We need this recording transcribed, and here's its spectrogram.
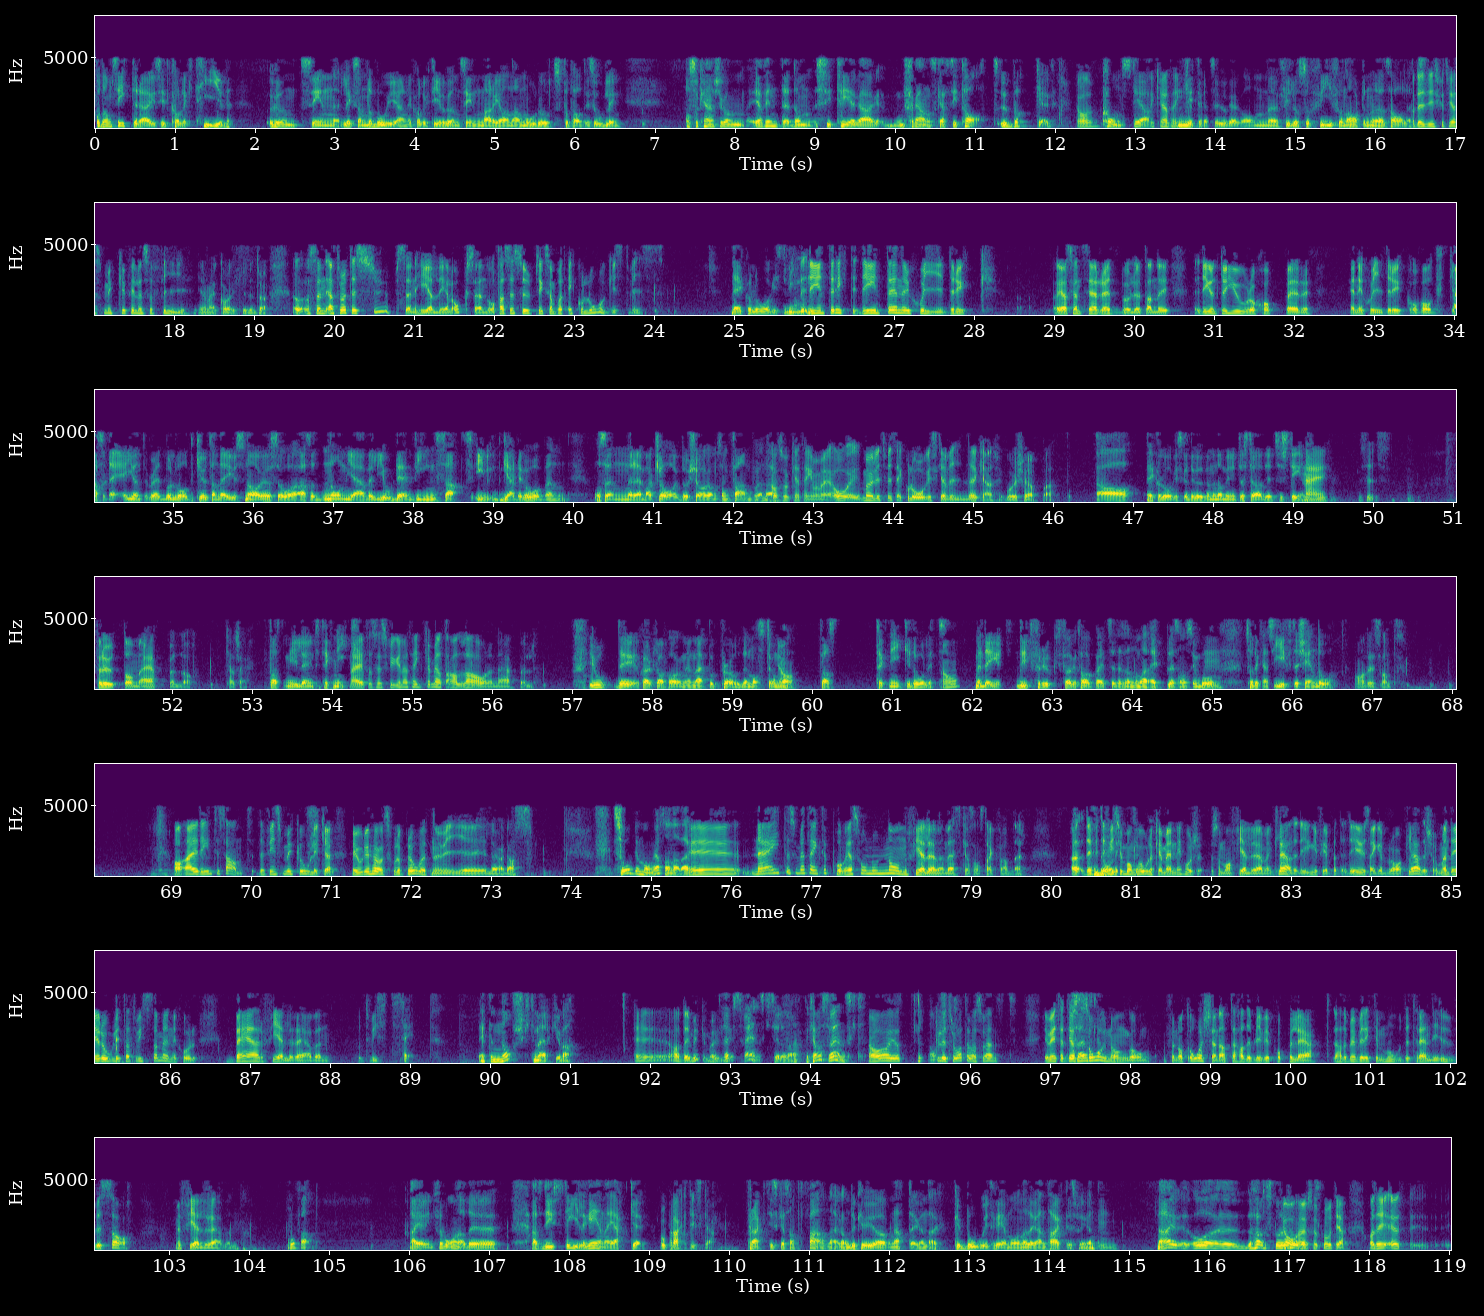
Och de sitter där i sitt kollektiv runt sin, liksom, de bor ju gärna i kollektiv runt sin Mariana morots potatisodling. Och så kanske de, jag vet inte, de citerar franska citat ur böcker. Ja, Konstiga litteraturer om eh, filosofi från 1800-talet. och det diskuteras mycket filosofi i de här kollektiven tror jag. Och- Och sen, jag tror att det sups en hel del också ändå, fast det sups liksom på ett ekologiskt vis. Det är ekologiskt vin. Det, det är ju inte riktigt, det är inte energidryck. Och jag ska inte säga Red Bull, utan det, det är ju inte Euroshopper, energidryck och vodka. Alltså det är ju inte Red Bull vodka utan det är ju snarare så, alltså någon jävel gjorde en vinsats i garderoben och sen när den var klar då kör de som fan på den där. Ja, så kan jag tänka mig med. Och möjligtvis ekologiska viner kanske går att köpa. Ja, ekologiska druvor men de vill inte stödja ett system. Nej, precis. Förutom Apple då, kanske. Fast de gillar ju inte teknik. Nej, fast jag skulle kunna tänka mig att alla har en Apple. Jo, det är, självklart har de en Macbook Pro, det måste de Ja. ha. Fast teknik är dåligt. Ja. Men det är ju ett, det är ett fruktföretag på ett sätt eftersom de har äpple som symbol. Mm. Så det kanske gifter sig ändå. Ja, det är sant. Ja, nej, det är intressant. Det finns mycket olika. Jag gjorde högskoleprovet nu i eh, lördags. Såg du många sådana där? Eh, nej, inte som jag tänkte på, men jag såg nog någon fjällrävenväska som stack fram där. Det, det finns ju många olika människor som har fjällrävenkläder, det är ju inget fel på det, det är ju säkert bra kläder så. Men det är roligt att vissa människor bär fjällräven på ett visst sätt. Ett norskt märke va? Eh, ja, det är mycket Det är möjligt. svenskt till och med. Det kan vara svenskt. Ja, jag skulle tro att det var svenskt. Jag vet att jag Svenska. såg någon gång för något år sedan att det hade blivit populärt, det hade blivit riktigt modetrend i USA med fjällräven. Åh fan. Ja, jag är inte förvånad. Det, alltså det är ju stilrena jackor. Och praktiska. Praktiska som fan är de. Du kan ju övernatta i den där. Du kan ju bo i tre månader i Antarktis med den. Mm. Nej, och eh, högskoleprovet. Ja, högskoleprovet ja. Och det är,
